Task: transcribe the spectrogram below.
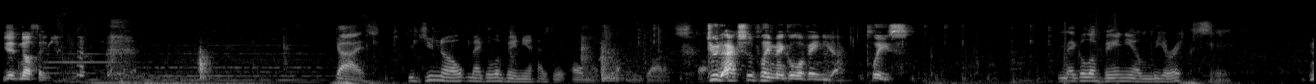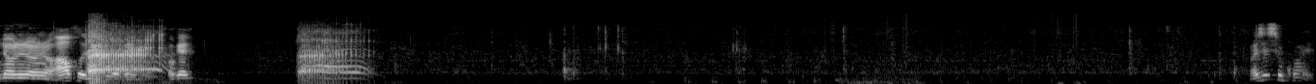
You did nothing. Guys, did you know Megalovania has like oh my fucking god. Dude, actually play Megalovania, please. Megalovania lyrics. No, no, no, no. I'll play Megalovania. Okay. Why is it so quiet?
